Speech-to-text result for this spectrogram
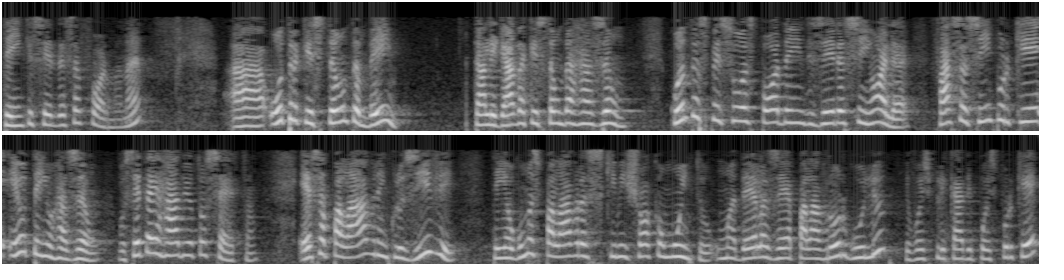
tem que ser dessa forma, né? A outra questão também está ligada à questão da razão. Quantas pessoas podem dizer assim, olha, faça assim porque eu tenho razão, você está errado e eu estou certo. Essa palavra, inclusive, tem algumas palavras que me chocam muito. Uma delas é a palavra orgulho, eu vou explicar depois por quê.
